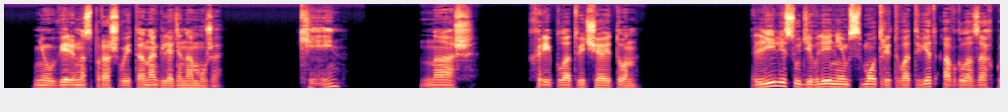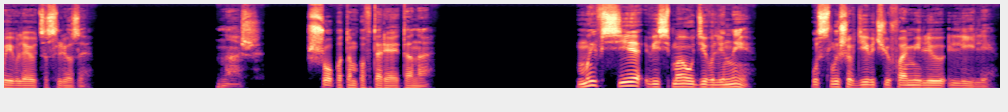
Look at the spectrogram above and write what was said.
— неуверенно спрашивает она, глядя на мужа. «Кейн?» «Наш», — хрипло отвечает он. Лили с удивлением смотрит в ответ, а в глазах появляются слезы. «Наш», — шепотом повторяет она. Мы все весьма удивлены, услышав девичью фамилию Лили.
